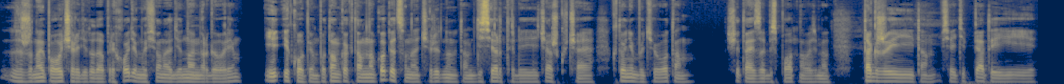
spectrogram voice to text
с женой по очереди туда приходим и все на один номер говорим. И, и копим. Потом, как там накопится на очередную там десерт или чашку чая, кто-нибудь его там, считай, за бесплатно возьмет. Также и там все эти пятый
